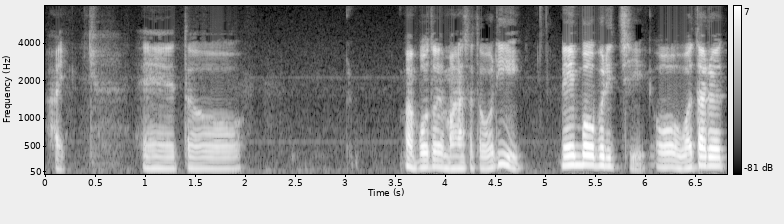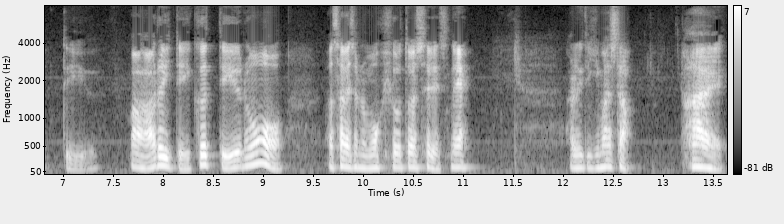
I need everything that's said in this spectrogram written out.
はい。えっ、と、まあ、冒頭でも話した通り、レインボーブリッジを渡るっていう、まあ、歩いていくっていうのを、まあ最初の目標としてですね、歩いてきました。はい。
